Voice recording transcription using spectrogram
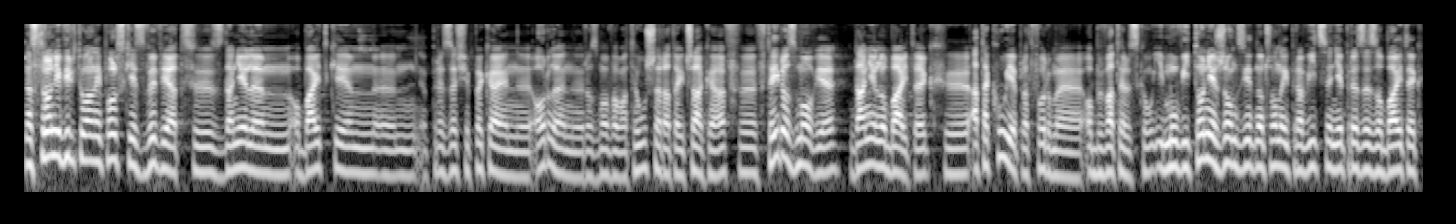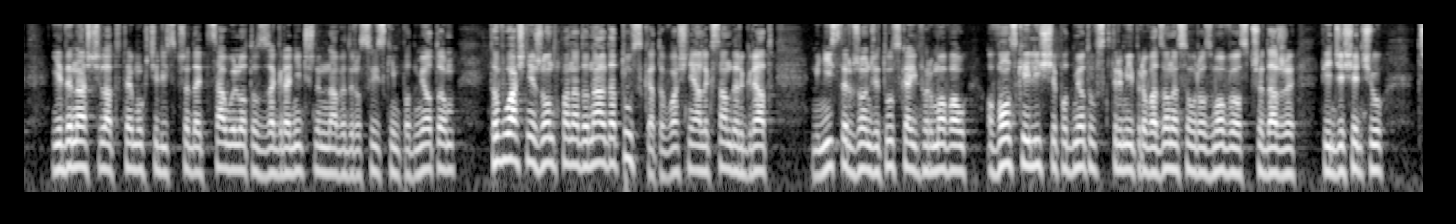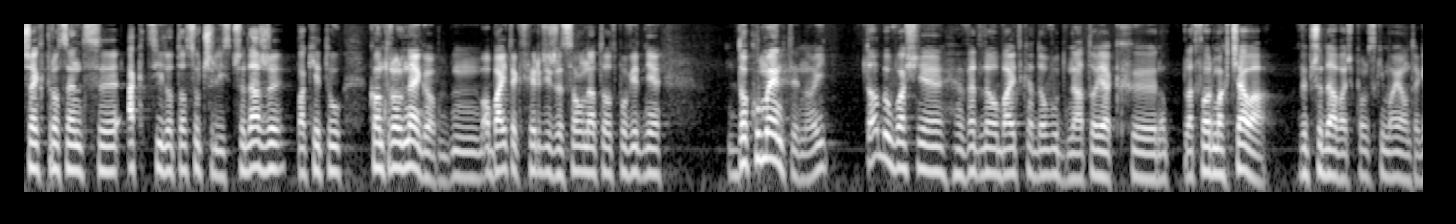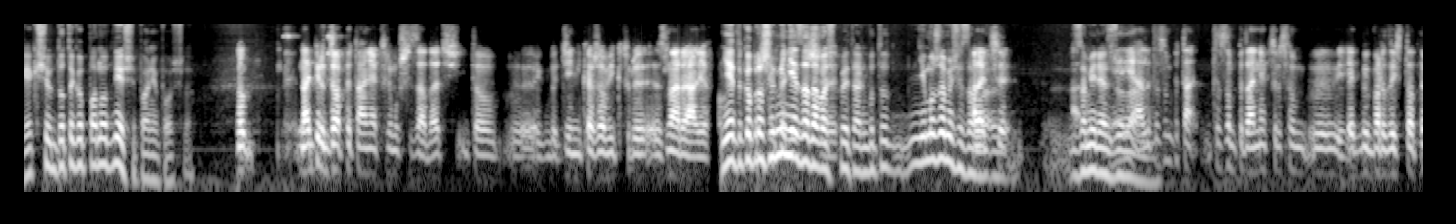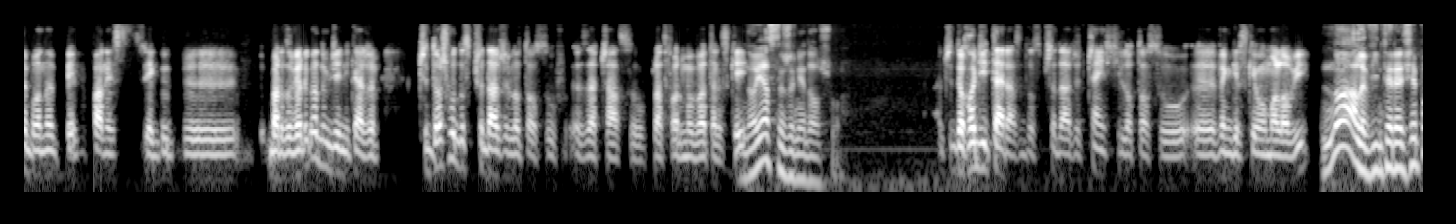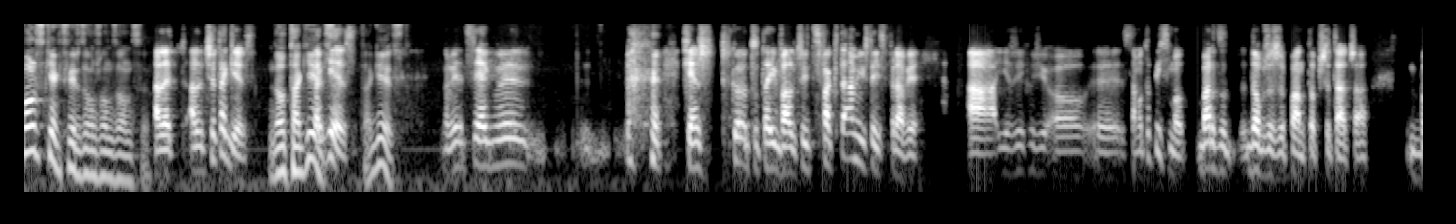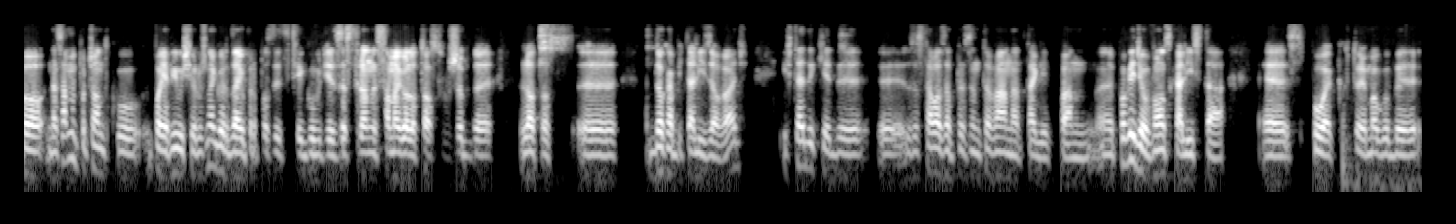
Na stronie Wirtualnej Polski jest wywiad y, z Danielem Obajtkiem, ym, prezesie PKN Orlen, rozmowa Mateusza Ratajczaka. W, w tej rozmowie Daniel Obajtek y, atakuje Platformę Obywatelską i mówi, to nie rząd Zjednoczonej Prawicy, nie prezes Obajtek. 11 lat temu chcieli sprzedać cały lotos zagranicznym, nawet rosyjskim podmiotom. To właśnie rząd pana Donalda Tuska, to właśnie Aleksander Grad, minister w rządzie Tuska, informował o wąskiej liście podmiotów, z którymi prowadzone są rozmowy o sprzedaży 53% akcji lotosu, czyli sprzedaży pakietu kontrolnego. Mm, Obajtek twierdzi, że są na to odpowiednie dokumenty. No i to był właśnie wedle Obajtka dowód na to, jak y, no, Platforma chciała wyprzedawać polski majątek. Jak się do tego pan odniesie, panie pośle? Najpierw dwa pytania, które muszę zadać i to y, jakby dziennikarzowi, który zna realia w Polsce. Nie, tylko proszę mi nie zadawać czy- pytań, bo to nie możemy się zama- czy- zamieniać Nie, nie, ale to są, pyta- to są pytania, które są y, jakby bardzo istotne, bo one, jakby pan jest jakby y, bardzo wiarygodnym dziennikarzem. Czy doszło do sprzedaży lotosów za czasu Platformy Obywatelskiej? No jasne, że nie doszło. Czy dochodzi teraz do sprzedaży części lotosu węgierskiemu Molowi? No ale w interesie Polski, jak twierdzą rządzący. Ale, ale czy tak jest? No tak jest. jest. Tak jest. No więc jakby ciężko tutaj walczyć z faktami w tej sprawie. A jeżeli chodzi o y, samo to pismo, bardzo dobrze, że pan to przytacza, bo na samym początku pojawiły się różnego rodzaju propozycje, głównie ze strony samego Lotosu, żeby Lotos y, dokapitalizować. I wtedy, kiedy y, została zaprezentowana, tak jak pan y, powiedział, wąska lista y, spółek, które mogłyby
